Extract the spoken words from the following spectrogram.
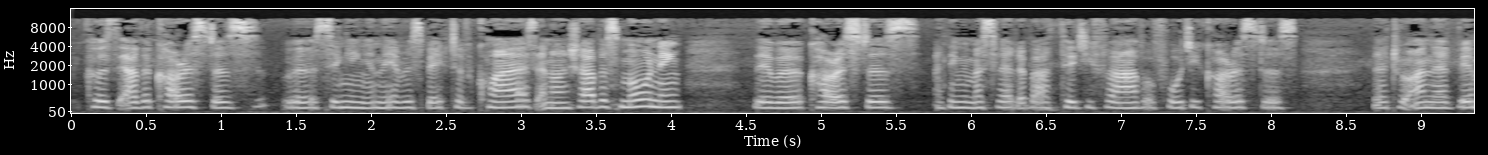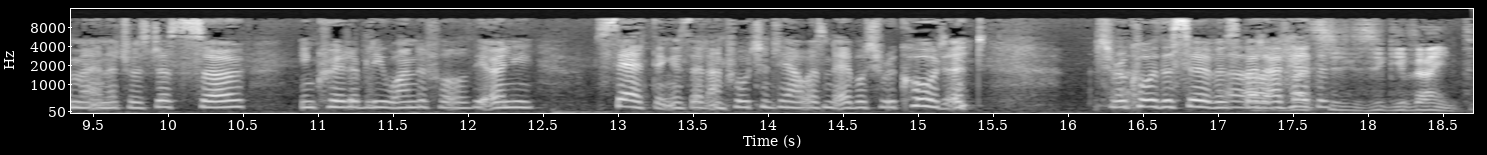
because the other choristers were singing in their respective choirs. And on Shabbos morning there were choristers. I think we must have had about 35 or 40 choristers that were on that bimah. And it was just so incredibly wonderful. The only sad thing is that unfortunately I wasn't able to record it. To uh, record the service, but uh, I've had Hat this sie, sie geweint,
